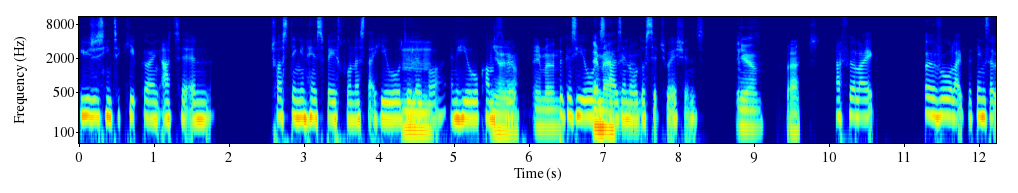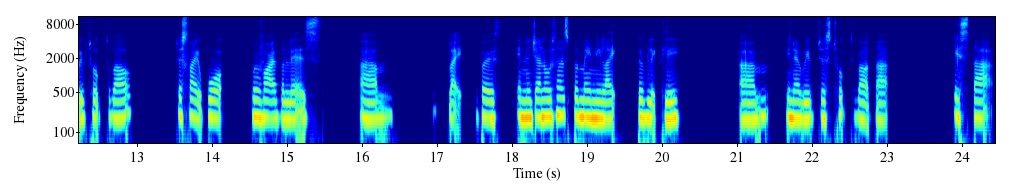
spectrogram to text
you just need to keep going at it and trusting in His faithfulness that He will Mm. deliver and He will come Yeah, through Amen. because He always Amen. has in all Amen. those situations. Yeah. Facts. I feel like overall, like the things that we've talked about, just like what revival is, um, like both in a general sense, but mainly like biblically, um, you know, we've just talked about that. It's that,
